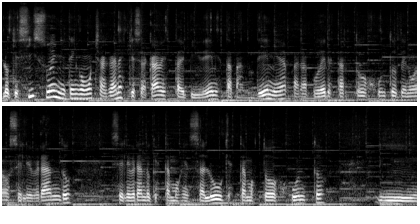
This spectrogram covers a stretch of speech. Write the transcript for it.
Lo que sí sueño y tengo muchas ganas es que se acabe esta epidemia, esta pandemia, para poder estar todos juntos de nuevo celebrando celebrando que estamos en salud, que estamos todos juntos y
